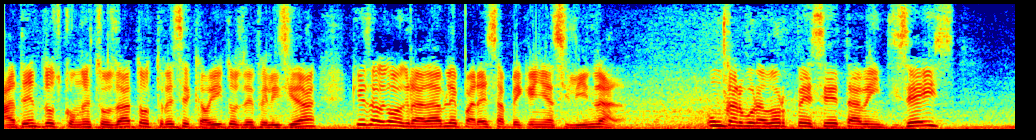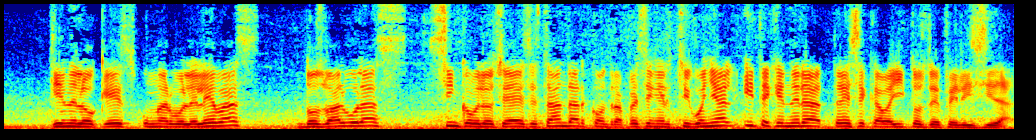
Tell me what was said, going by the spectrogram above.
Atentos con estos datos, 13 caballitos de felicidad, que es algo agradable para esa pequeña cilindrada. Un carburador PZ26, tiene lo que es un árbol de levas, dos válvulas, 5 velocidades estándar, contrapeso en el cigüeñal y te genera 13 caballitos de felicidad.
